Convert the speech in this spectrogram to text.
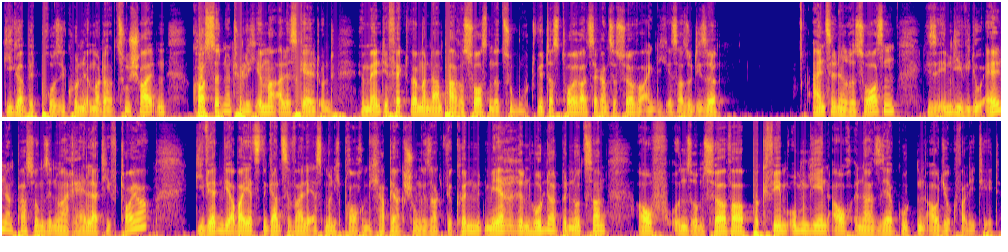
Gigabit pro Sekunde immer dazuschalten. Kostet natürlich immer alles Geld. Und im Endeffekt, wenn man da ein paar Ressourcen dazu bucht, wird das teurer als der ganze Server eigentlich ist. Also diese einzelnen Ressourcen. Diese individuellen Anpassungen sind immer relativ teuer. Die werden wir aber jetzt eine ganze Weile erstmal nicht brauchen. Ich habe ja schon gesagt, wir können mit mehreren hundert Benutzern auf unserem Server bequem umgehen, auch in einer sehr guten Audioqualität.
